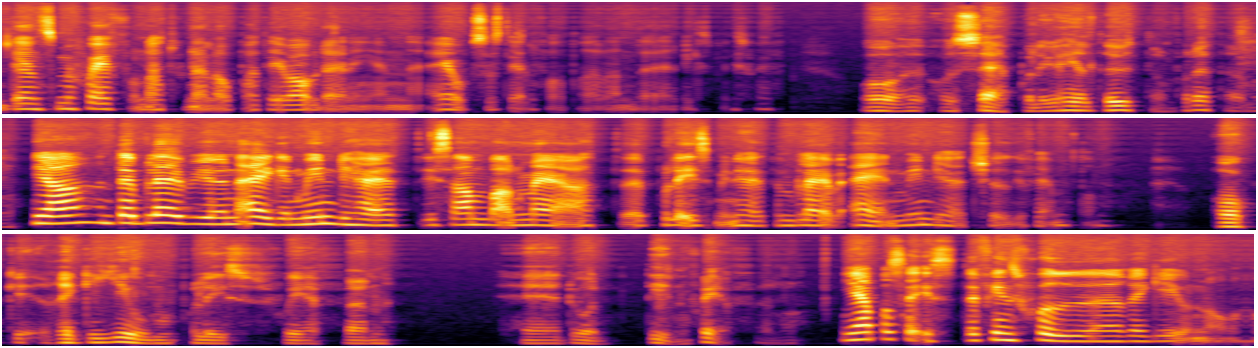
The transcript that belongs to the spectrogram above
den som är chef för nationella operativa avdelningen är också ställföreträdande rikspolischef. Och, och Säpo ligger helt utanför detta? Eller? Ja, det blev ju en egen myndighet i samband med att eh, Polismyndigheten blev en myndighet 2015. Och regionpolischefen är då din chef? Eller? Ja, precis. Det finns sju eh, regioner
